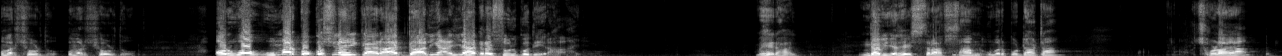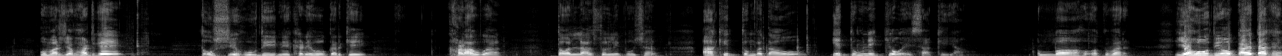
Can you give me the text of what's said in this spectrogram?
उमर छोड़ दो, उमर छोड़ दो। और वो उमर को कुछ नहीं कह रहा है, गालियाँ अल्लाह के रसूल को दे रहा है। बहरहाल, नबी सामने उमर को डांटा, छोड़ाया। उमर जब हट गए तो उस यहूदी ने खड़े होकर के खड़ा हुआ। तो अल्लाह रसूल ने पूछा, आखिर तुम बताओ, ये तुमने क्यों ऐसा किया? अल्लाह अकबर यहूदियों कहता है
